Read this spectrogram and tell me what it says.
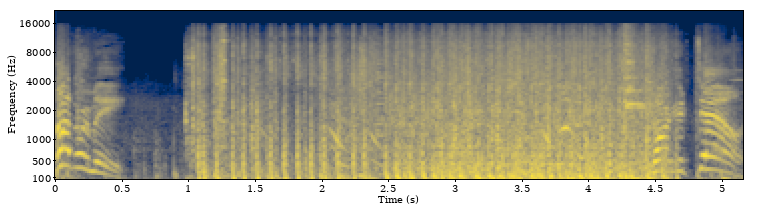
Cover me! Target down!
